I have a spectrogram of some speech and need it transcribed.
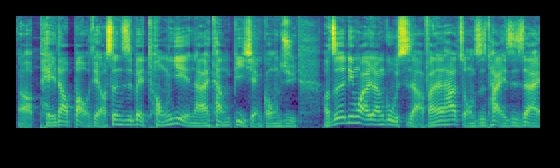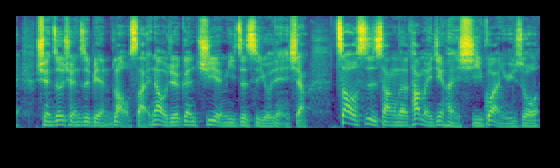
啊赔到爆掉，甚至被同业拿来当避险工具，好，这是另外一段故事啊。反正他总之他也是在选择权这边落赛。那我觉得跟 GME 这次有点像，造市商呢，他们已经很习惯于说，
